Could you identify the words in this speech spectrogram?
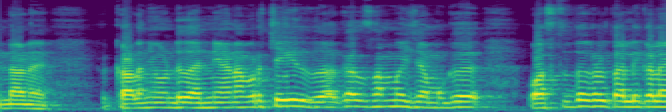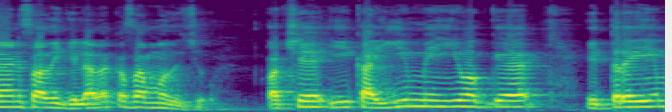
എന്താണ് കളഞ്ഞുകൊണ്ട് തന്നെയാണ് അവർ ചെയ്തത്. അതൊക്കെ സമ്മതിച്ചു നമുക്ക് വസ്തുതകൾ തള്ളിക്കളയാൻ സാധിക്കില്ല. അതൊക്കെ സമ്മതിച്ചു. പക്ഷേ ഈ കൈയും മെയ്യും ഒക്കെ ഇത്രയും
